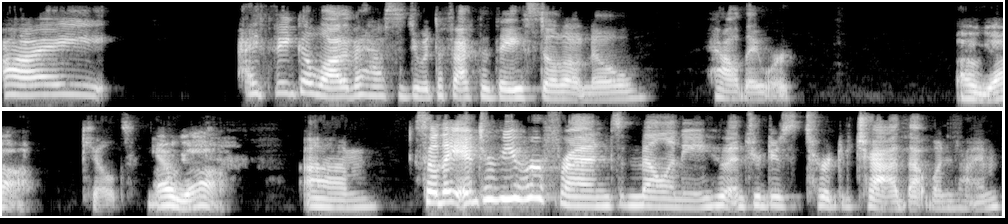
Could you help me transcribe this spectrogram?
I I think a lot of it has to do with the fact that they still don't know how they were oh yeah. killed. Yeah. Oh yeah. Um, so they interview her friend Melanie, who introduced her to Chad that one time,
